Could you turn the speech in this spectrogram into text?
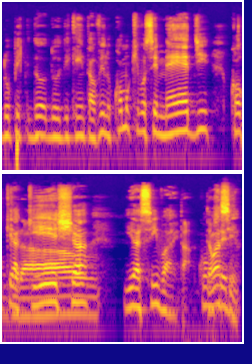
do, do- do- de quem tá ouvindo. Como que você mede, qual que é a queixa e assim vai. Tá. Então, seria? assim,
